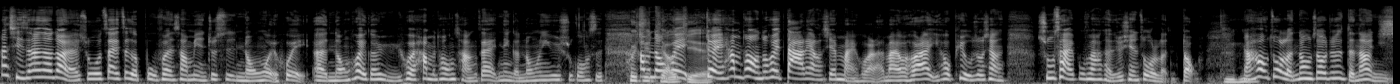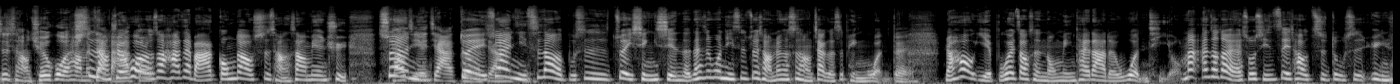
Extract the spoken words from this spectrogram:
那其实按照道理来说，在这个部分上面，就是农委会、呃，农会跟渔会，他们通常在那个农林运输公司，他们都会对他们通常都会大量先买回来，买回来以后，譬如说像蔬菜部分，他可能就先做冷冻，嗯、然后做冷冻之后，就是等到你市场缺货，他们市场。缺货的时候，他再把它供到市场上面去。虽然你对，虽然你吃到的不是最新鲜的，但是问题是最少那个市场价格是平稳的，对，然后也不会造成农民太大的问题哦。那按照道理来说，其实这套制度是运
